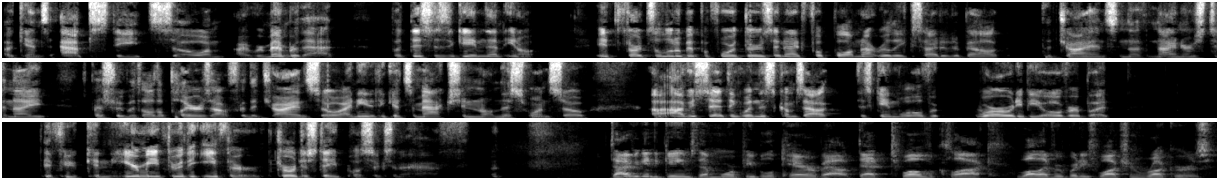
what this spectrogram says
against App State, so I remember that. But this is a game that you know it starts a little bit before Thursday night football. I'm not really excited about the Giants and the Niners tonight, especially with all the players out for the Giants. So I needed to get some action on this one. So uh, obviously, I think when this comes out, this game will over will already be over. But if you can hear me through the ether, Georgia State plus six and a half. Diving into games that more people care about, that twelve o'clock while everybody's watching Rutgers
